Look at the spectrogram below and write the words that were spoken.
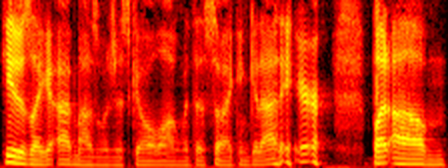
he was like I might as well just go along with this so I can get out of here. But um,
